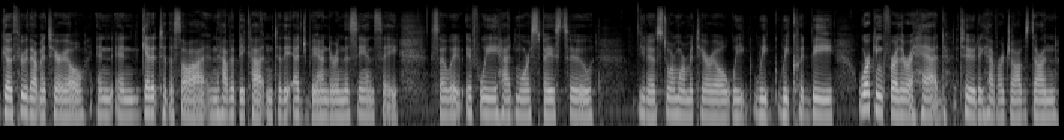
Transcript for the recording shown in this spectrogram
go through that material and, and get it to the saw and have it be cut into the edge bander and the CNC. So if we had more space to, you know, store more material, we, we, we could be working further ahead too to have our jobs done,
